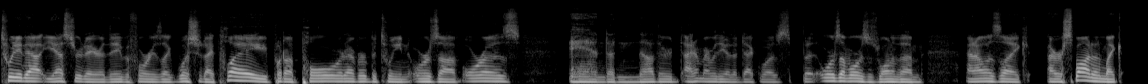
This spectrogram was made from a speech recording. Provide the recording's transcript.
tweeted out yesterday or the day before. He's like, "What should I play?" He put a poll or whatever between Orzhov Auras and another. I don't remember the other deck was, but Orzhov Auras was one of them. And I was like, I responded, I'm like,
